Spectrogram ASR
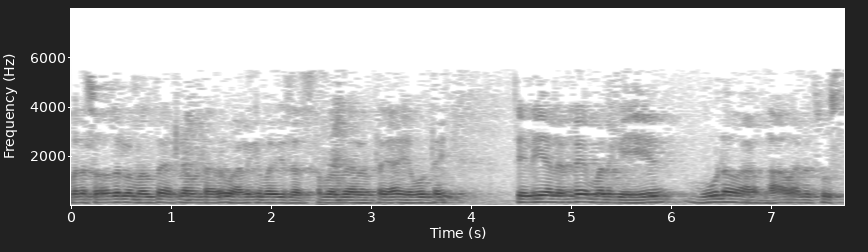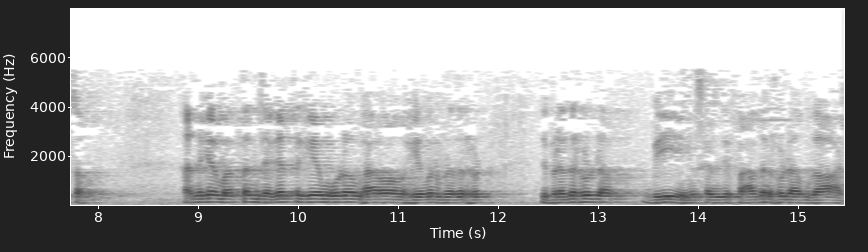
మన సోదరులు మనతో ఎట్లా ఉంటారో? వాళ్ళకి మనకి సత్సంబంధాలు ఉంటాయా? ఏముంటాయి? తెలియాలంటే మనకి మూడవ భావాన్ని చూస్తాం. అందుకని మొత్తం జగత్తుకే మూడవ భావం human brotherhood the brotherhood of beings and the fatherhood of God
